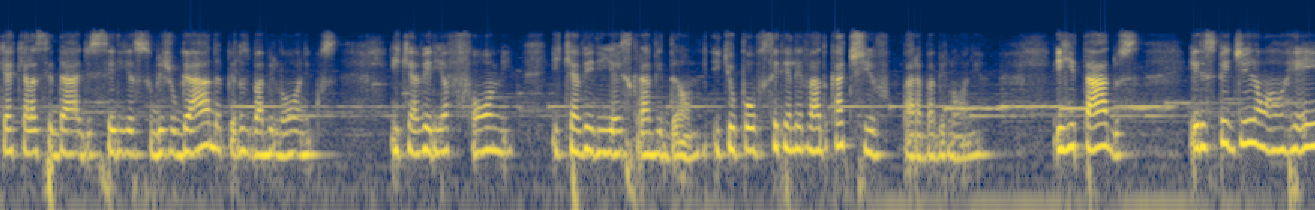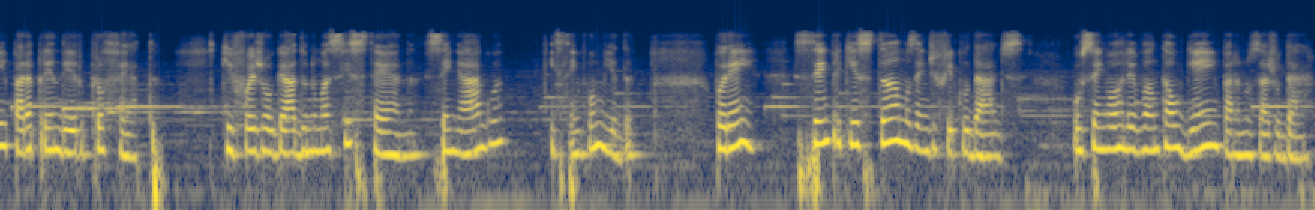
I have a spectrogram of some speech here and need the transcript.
que aquela cidade seria subjugada pelos babilônicos e que haveria fome e que haveria escravidão e que o povo seria levado cativo para a Babilônia. Irritados, eles pediram ao rei para prender o profeta, que foi jogado numa cisterna, sem água e sem comida. Porém, sempre que estamos em dificuldades, o Senhor levanta alguém para nos ajudar.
